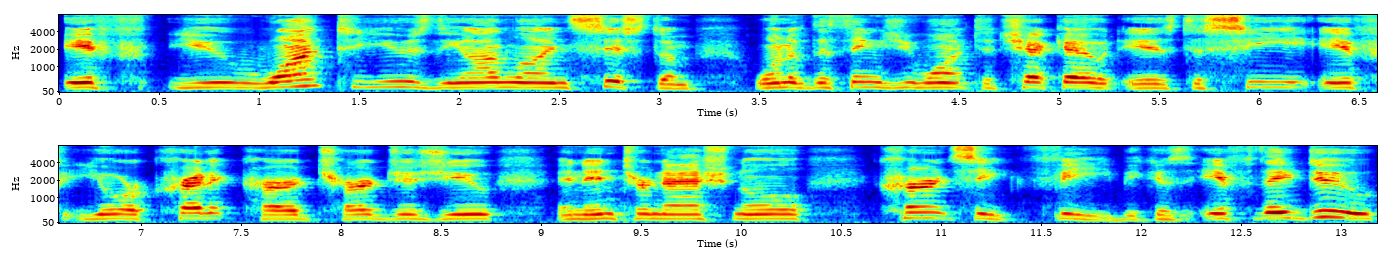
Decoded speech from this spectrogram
if you want to use the online system, one of the things you want to check out is to see if your credit card charges you an international currency fee because if they do,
